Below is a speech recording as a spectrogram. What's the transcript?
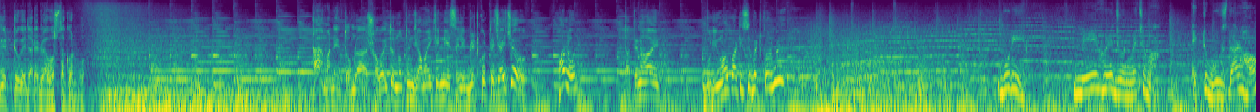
গেট টুগেদারের ব্যবস্থা করব। হ্যাঁ মানে তোমরা সবাই তো নতুন জামাইকে নিয়ে সেলিব্রেট করতে চাইছো? ভালো। তাতে না হয় বুড়িমাও পার্টিসিপেট করবে? বুড়ি, মেয়ে হয়ে জন্মেছ মা। একটু বুঝদার হও।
